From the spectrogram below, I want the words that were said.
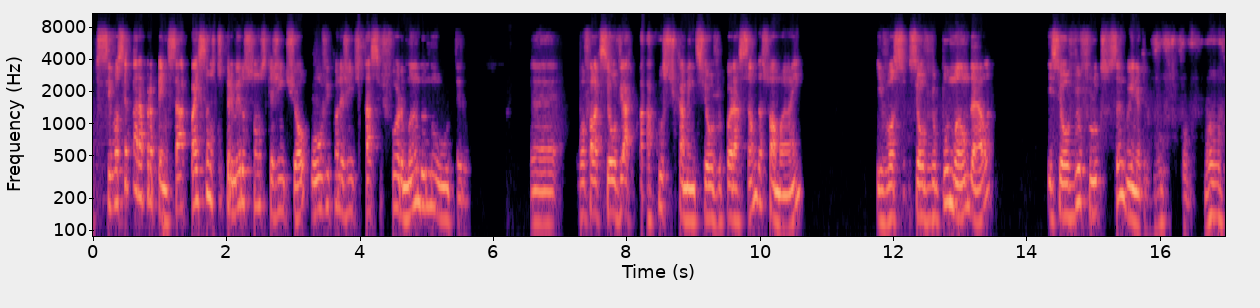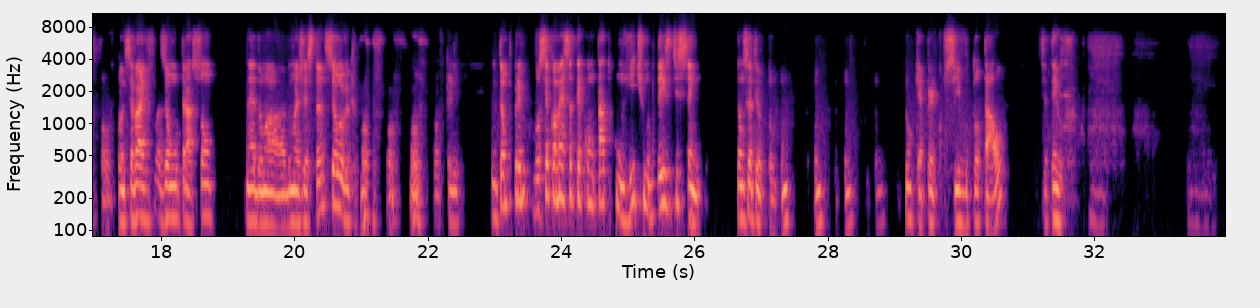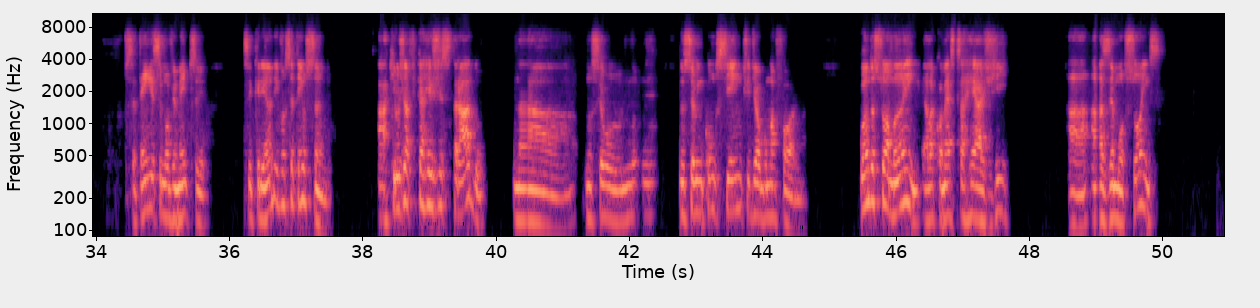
Se você parar para pensar, quais são os primeiros sons que a gente ou- ouve quando a gente está se formando no útero? É, vou falar que você ouve acusticamente, você ouve o coração da sua mãe, e você, você ouve o pulmão dela, e você ouve o fluxo sanguíneo. aquele vuf, vuf, vuf. Quando você vai fazer um ultrassom né, de, uma, de uma gestante, você ouve aquele. Então, você começa a ter contato com o ritmo desde sempre. Então, você tem o tum, tum, tum, tum, tum, tum, que é percussivo total. Você tem. Você tem esse movimento se, se criando e você tem o sangue. Aquilo já fica registrado na, no, seu, no, no seu inconsciente de alguma forma. Quando a sua mãe ela começa a reagir às emoções,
